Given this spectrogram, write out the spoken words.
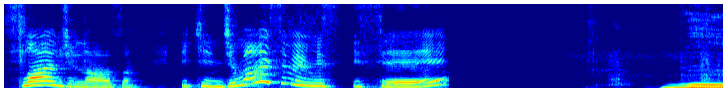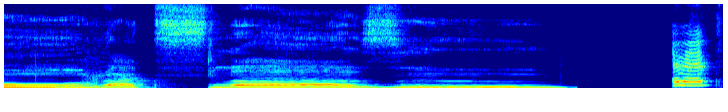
slime lazım. İkinci malzememiz ise Boraks lazım. evet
